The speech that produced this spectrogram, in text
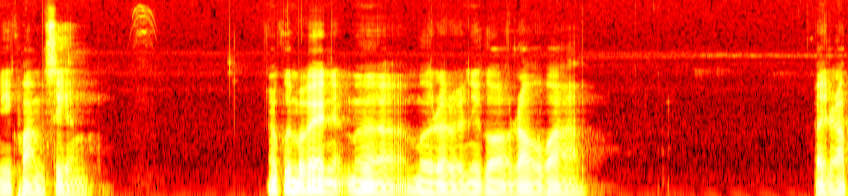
มีความเสี่ยง แล้วคุณประเวศเนี่ยเมื่อเมื่อเร็วนี้ก็เล่าว่า ไปรับ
